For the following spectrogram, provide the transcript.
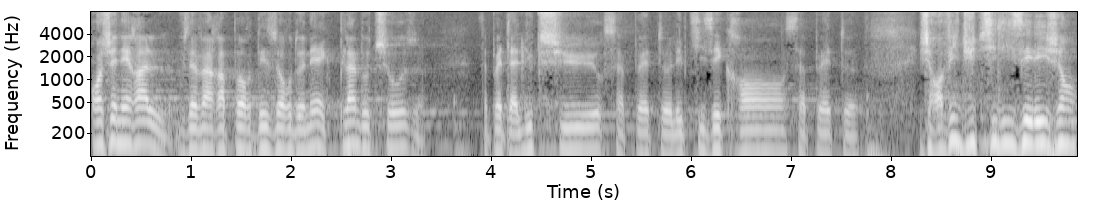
en général, vous avez un rapport désordonné avec plein d'autres choses. Ça peut être la luxure, ça peut être les petits écrans, ça peut être j'ai envie d'utiliser les gens.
